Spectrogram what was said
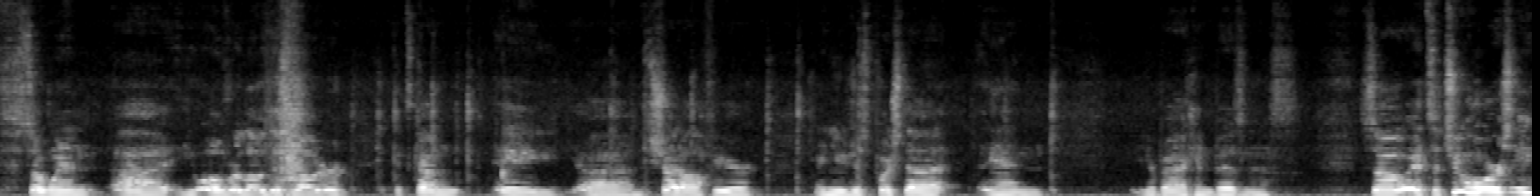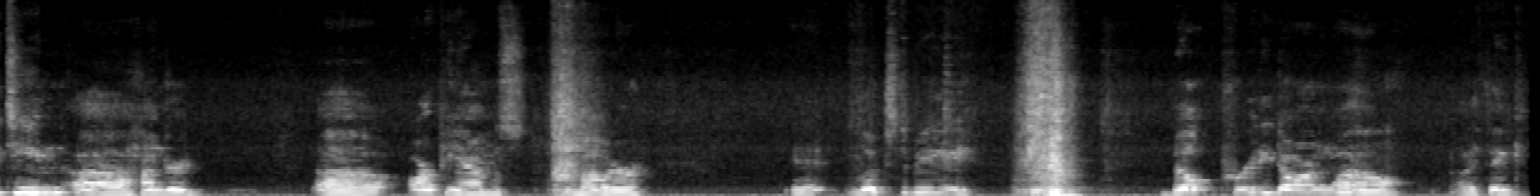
So when uh, you overload this motor, it's got a uh, shut off here, and you just push that, and you're back in business. So it's a two horse, 1800 uh, uh, RPMs motor. It looks to be built pretty darn well. I think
